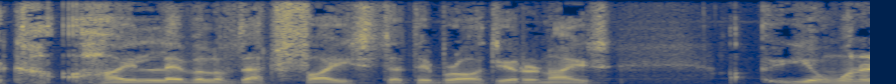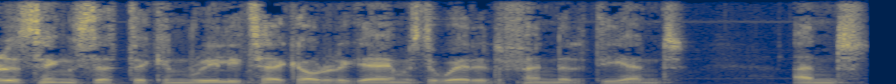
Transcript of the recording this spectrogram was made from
a high level of that fight that they brought the other night. You know, one of the things that they can really take out of the game is the way they defended at the end. And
